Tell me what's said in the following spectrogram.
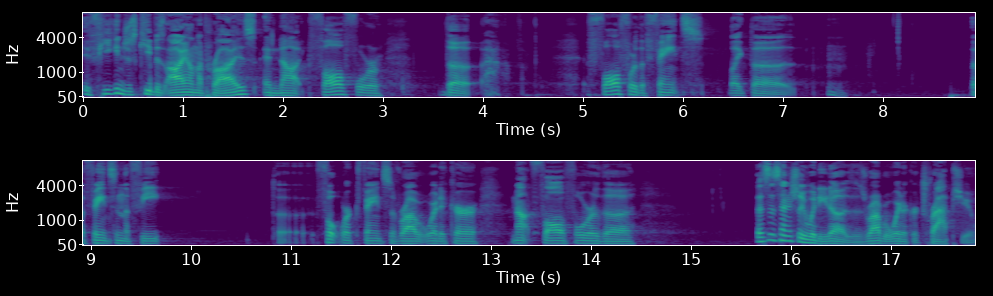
if he can just keep his eye on the prize and not fall for the ah, fall for the feints, like the hmm, the feints in the feet, the footwork feints of Robert Whitaker, not fall for the that's essentially what he does is Robert Whitaker traps you.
